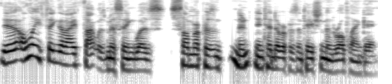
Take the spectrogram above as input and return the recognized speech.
the only thing that I thought was missing was some represent Nintendo representation in the role playing game.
